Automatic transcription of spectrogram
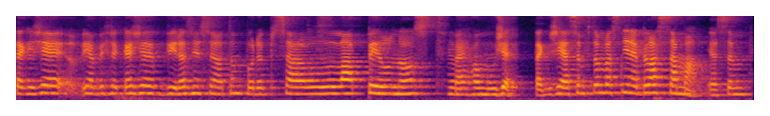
Takže já bych řekla, že výrazně se na tom podepsala pilnost mého muže. Takže já jsem v tom vlastně nebyla sama. Já jsem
